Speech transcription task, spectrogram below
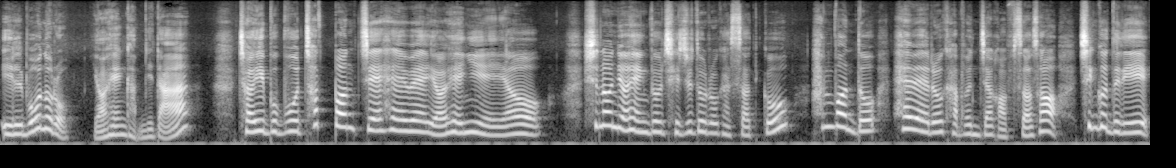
일본으로 여행 갑니다. 저희 부부 첫 번째 해외 여행이에요. 신혼여행도 제주도로 갔었고, 한 번도 해외로 가본 적 없어서 친구들이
